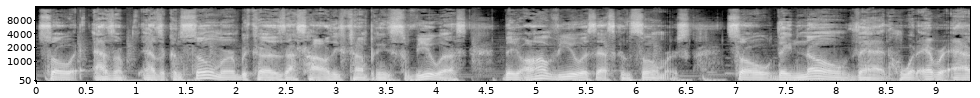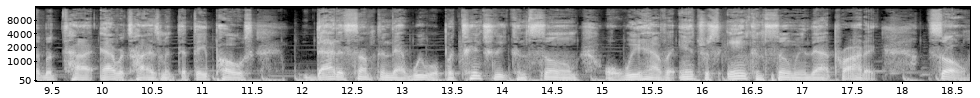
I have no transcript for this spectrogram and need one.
So as a as a consumer, because that's how these companies view us, they all view us as consumers. So they know that whatever adverti- advertisement that they post that is something that we will potentially consume or we have an interest in consuming that product. So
